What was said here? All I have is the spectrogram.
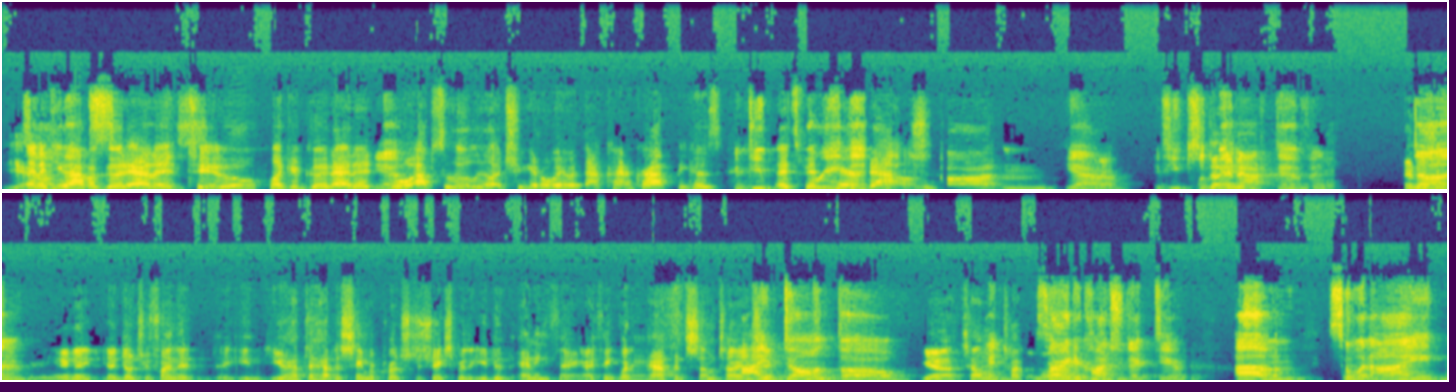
yeah and if you have a that's good edit too, like a good edit Yeah. will absolutely let you get away with that kind of crap because If you it's been pared in, down. thought and yeah, Yeah. if you keep Well, it and it- active and And, as Done. and uh, don't you find that you, you have to have the same approach to Shakespeare that you do anything? I think what happens sometimes. I it- don't though. yeah, tell me. I, Talk more. sorry to contradict you. Um, so when I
